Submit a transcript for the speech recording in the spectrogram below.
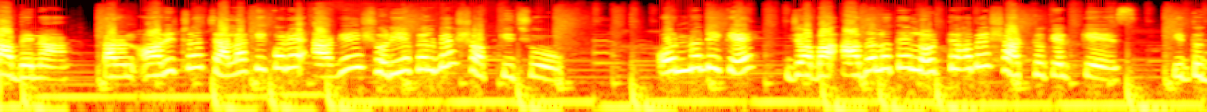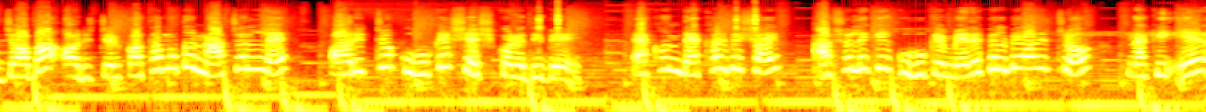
পাবে না, কারণ অরিত্র চালাকি করে আগেই সরিয়ে ফেলবে সবকিছু। অন্যদিকে, জবা আদালতে লড়তে হবে সার্থকের কেস, কিন্তু জবা অরিত্রের কথা মতো না চললে অরিত্র কুহুকে শেষ করে দিবে। এখন দেখার বিষয় আসলে কি কুহুকে মেরে ফেলবে অরিত্র, নাকি এর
